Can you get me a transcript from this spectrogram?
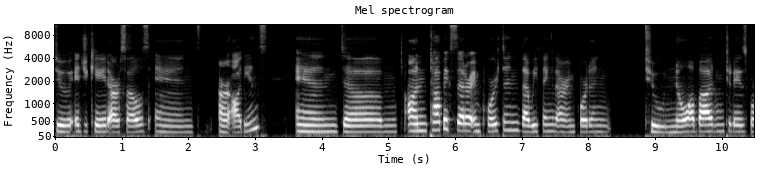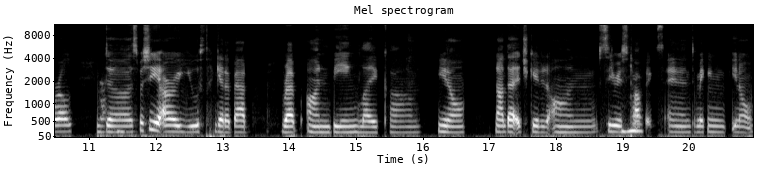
to educate ourselves and our audience and um, on topics that are important that we think that are important to know about in today's world. And, uh, especially our youth get a bad rep on being like, um, you know, not that educated on serious Mhm. topics and making, you know,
